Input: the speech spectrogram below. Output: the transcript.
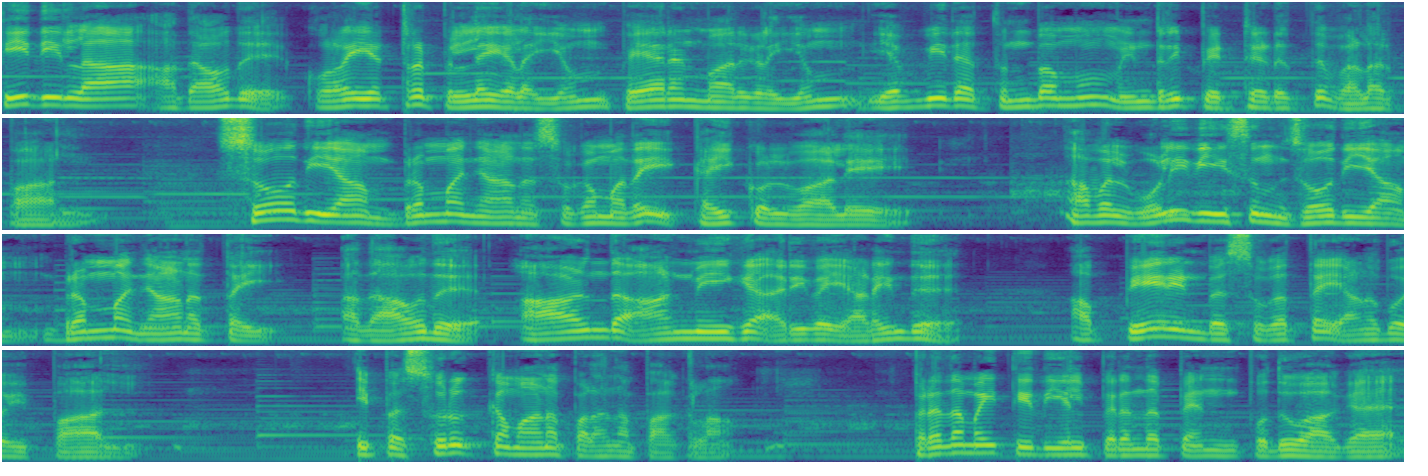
தீதிலா அதாவது குறையற்ற பிள்ளைகளையும் பேரன்மார்களையும் எவ்வித துன்பமும் இன்றி பெற்றெடுத்து வளர்ப்பாள். சோதியாம் பிரம்மஞான சுகமதை கை கொள்வாளே அவள் ஒளி வீசும் ஜோதியாம் பிரம்ம ஞானத்தை அதாவது ஆழ்ந்த ஆன்மீக அறிவை அடைந்து அப்பேரின்ப சுகத்தை அனுபவிப்பாள். இப்போ சுருக்கமான பலனை பார்க்கலாம். பிரதமை திதியில் பிறந்த பெண் பொதுவாக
